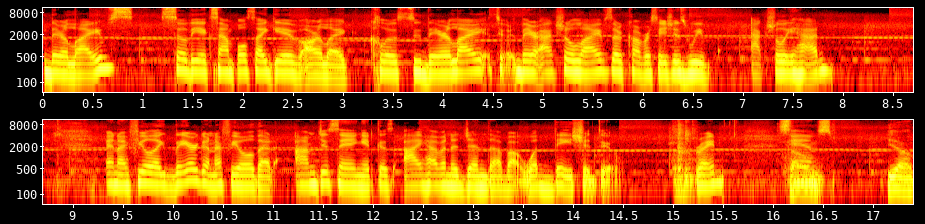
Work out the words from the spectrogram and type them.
their lives. So the examples I give are like close to their life, to their actual lives or conversations we've actually had and I feel like they're gonna feel that I'm just saying it because I have an agenda about what they should do, right? Sounds. yeah,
